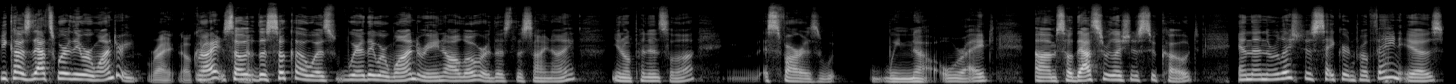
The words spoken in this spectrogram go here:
Because that's where they were wandering. Right. Okay. Right. So Yeah. the sukkah was where they were wandering all over this the Sinai, you know, peninsula, as far as we know. Right. Um, so that's the relation to Sukkot, and then the relation to sacred and profane is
